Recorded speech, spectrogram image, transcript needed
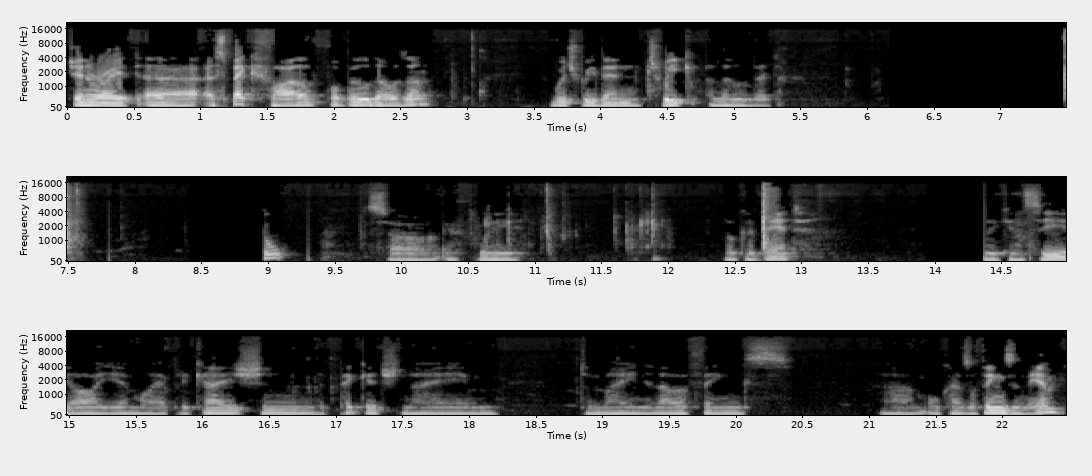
generate a spec file for Buildozer, which we then tweak a little bit. Cool. So if we look at that, we can see, oh yeah, my application, the package name, domain and other things, um, all kinds of things in there.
